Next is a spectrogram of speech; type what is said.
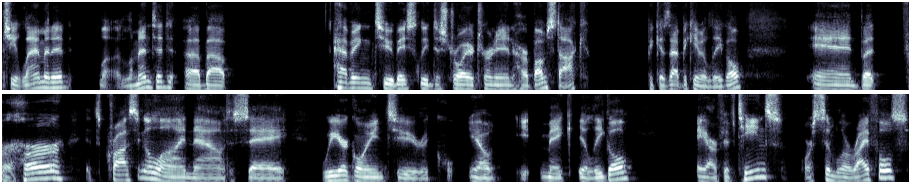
she lamented lamented about having to basically destroy or turn in her bump stock because that became illegal. And but for her, it's crossing a line now to say we are going to you know make illegal AR-15s or similar rifles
